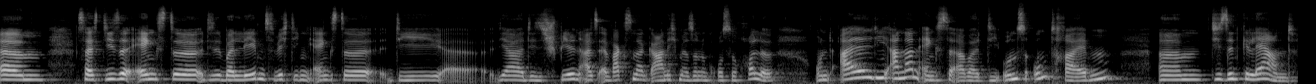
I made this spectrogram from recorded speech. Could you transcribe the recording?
Ähm, das heißt, diese Ängste, diese überlebenswichtigen Ängste, die, äh, ja, die spielen als Erwachsener gar nicht mehr so eine große Rolle. Und all die anderen Ängste aber, die uns umtreiben, ähm, die sind gelernt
